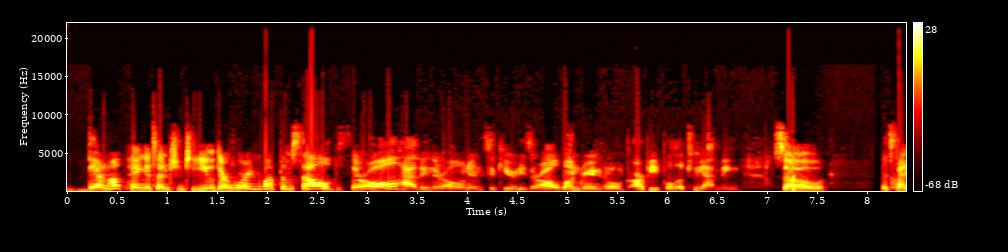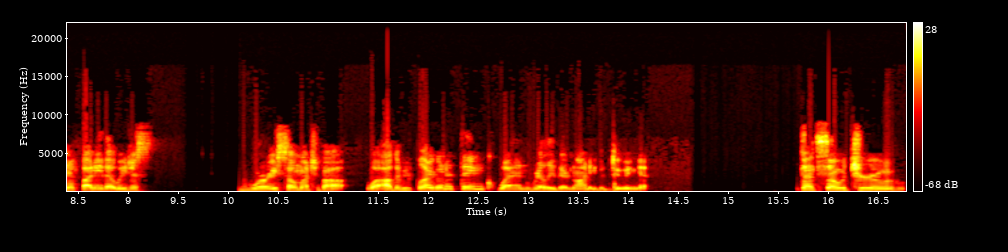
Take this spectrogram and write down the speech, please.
they're not paying attention to you. They're worrying about themselves. They're all having their own insecurities. They're all wondering, oh, are people looking at me? So it's kind of funny that we just worry so much about what other people are going to think when really they're not even doing it. That's so true.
